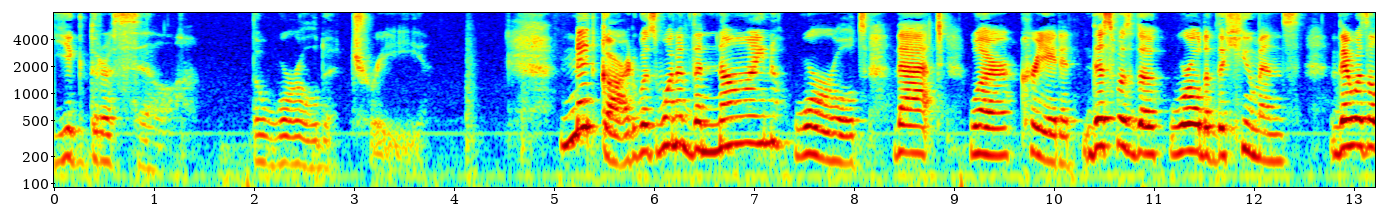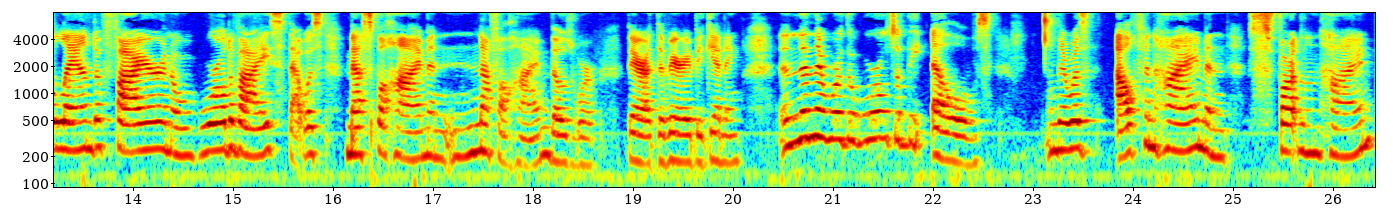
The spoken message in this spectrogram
Yggdrasil, the world tree. Midgard was one of the nine worlds that were created. This was the world of the humans. There was a land of fire and a world of ice that was Muspelheim and Niflheim. Those were there at the very beginning. And then there were the worlds of the elves. There was Alfenheim and Svartalfheim,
